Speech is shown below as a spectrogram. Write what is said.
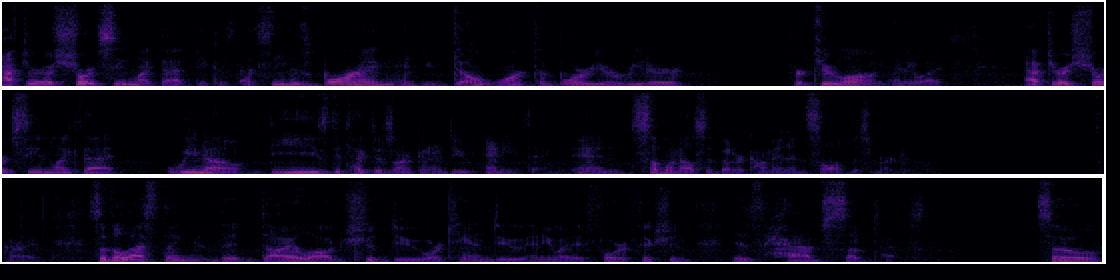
after a short scene like that, because that scene is boring and you don't want to bore your reader for too long anyway, after a short scene like that, we know these detectives aren't going to do anything and someone else had better come in and solve this murder. All right. So the last thing that dialogue should do or can do anyway for fiction is have subtext. So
